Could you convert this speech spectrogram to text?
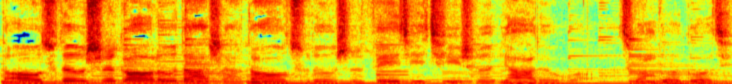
到处都是高楼大厦，到处都是飞机汽车，压得我喘不过气。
